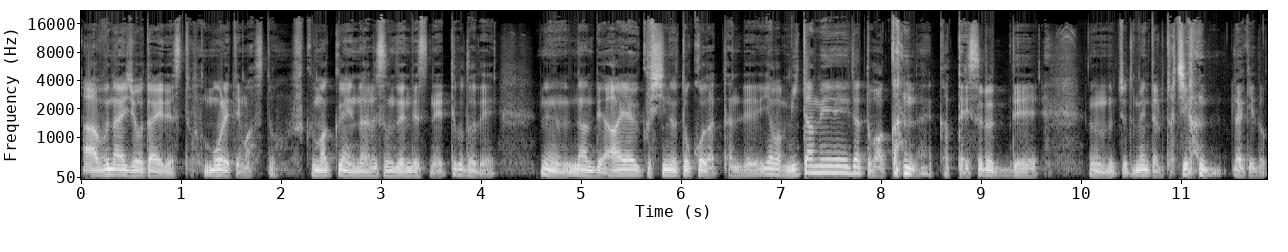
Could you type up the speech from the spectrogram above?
危ない状態ですと。漏れてますと。腹膜炎になる寸前ですね。ってことで、うん、なんで危うく死ぬとこだったんで、やっぱ見た目だとわかんなかったりするんで、うん、ちょっとメンタルと違うんだけど、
